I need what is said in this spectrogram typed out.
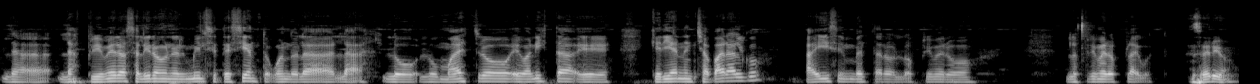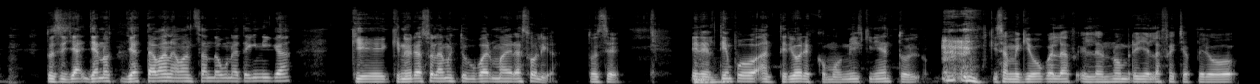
las primeras salieron en el 1700, cuando los maestros ebanistas eh, querían enchapar algo, ahí se inventaron los primeros, los primeros plywood. ¿En serio? Entonces ya, ya, no, ya estaban avanzando a una técnica que, no era solamente ocupar madera sólida. Entonces, en el tiempo anteriores, como 1500, quizás me equivoco en, los nombres y en las fechas, pero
